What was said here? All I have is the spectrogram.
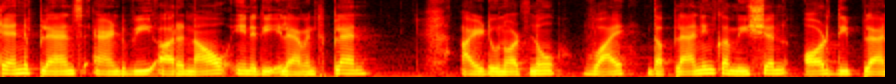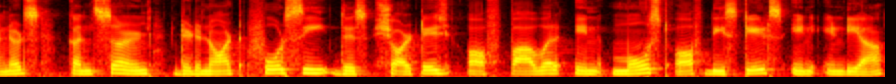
10 plans and we are now in the 11th plan. I do not know why the planning commission or the planners concerned did not foresee this shortage of power in most of the states in India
